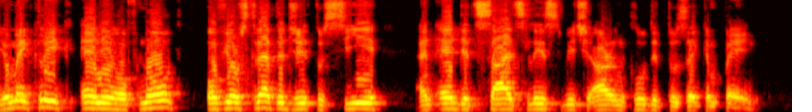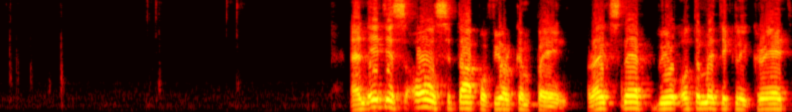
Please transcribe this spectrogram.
You may click any of note of your strategy to see and edit sites list which are included to the campaign. And it is all set up of your campaign. RankSnap will automatically create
